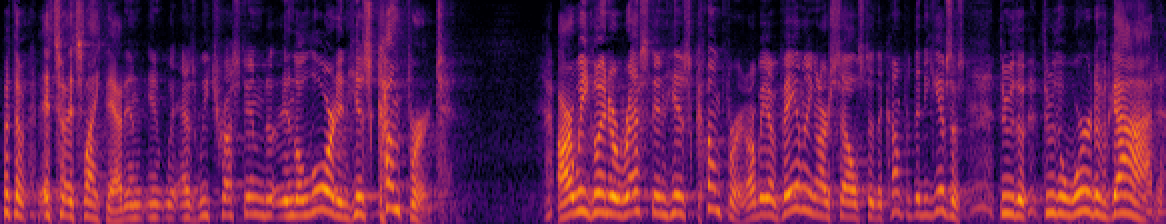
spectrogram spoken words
But the, it's, it's like that And, in, as we trust in, in the Lord, in His comfort. Are we going to rest in His comfort? Are we availing ourselves to the comfort that He gives us through the, through the Word of God,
